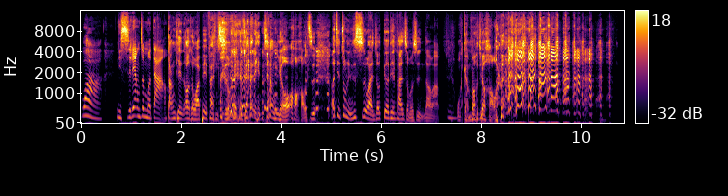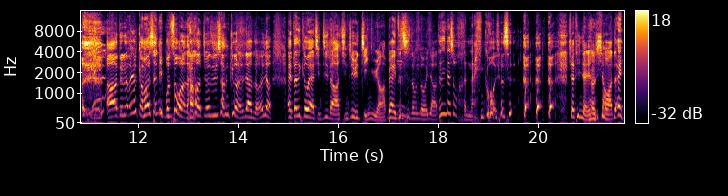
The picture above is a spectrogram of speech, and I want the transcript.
哇，你食量这么大！当天哦，我还配饭吃，我 加点酱油哦，好吃。而且重点是吃完之后，第二天发生什么事，你知道吗？我感冒就好了。啊，对对，哎呦，感冒身体不错了，然后就去上课了，这样子。而且，哎，但是各位啊，请记得啊，请注意警语啊，不要一直吃那么多药。但是那时候很难过，就是。现在听起来像笑话，对，哎，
